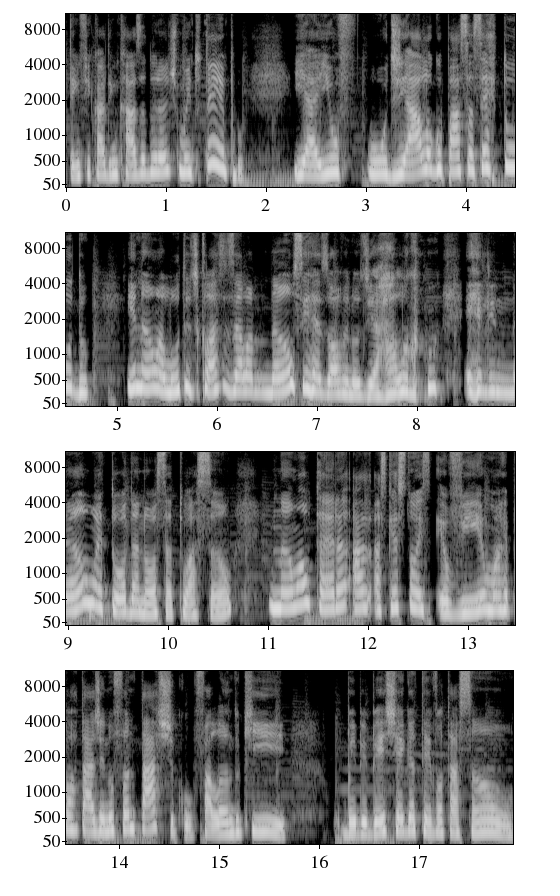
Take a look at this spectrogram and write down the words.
tem ficado em casa durante muito tempo. E aí o, o diálogo passa a ser tudo. E não, a luta de classes ela não se resolve no diálogo, ele não é toda a nossa atuação, não altera a- as questões. Eu vi uma reportagem no Fantástico falando que o BBB chega a ter votação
